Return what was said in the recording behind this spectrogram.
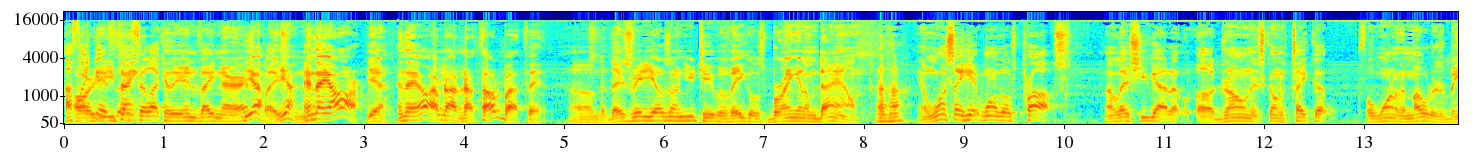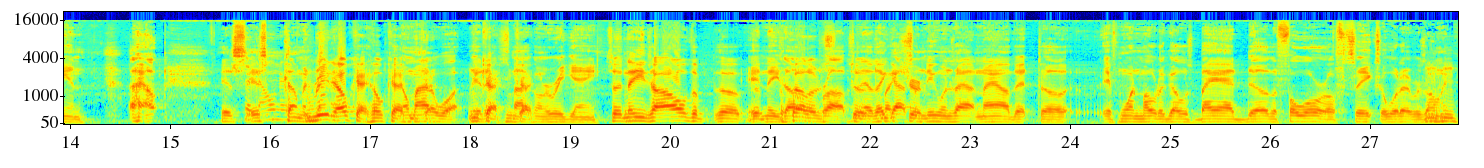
I Or think do they, think- feel like they're invading their Yeah, airspace. yeah, yeah, and they are. Yeah, and they are. I've, not, not thought about that. Uh, there's videos on YouTube of eagles bringing them down. Uh-huh. And once they hit one of those props, unless you got a, a drone that's going to take up for one of the motors being out, it's, The it's coming Really? down. Okay, okay, No matter okay. what, it- Okay, it's not going to regain. So it needs all the the, the It needs all propellers the props. to, now, they make got sure. some new ones out now that uh, if one motor goes bad, the other four or six or whatever's on it Mhm.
